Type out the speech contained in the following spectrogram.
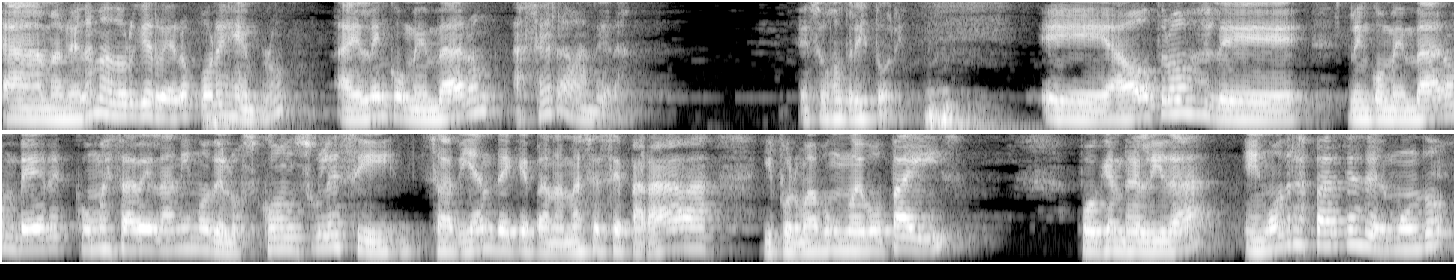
A Manuel Amador Guerrero, por ejemplo, a él le encomendaron hacer la bandera. Eso es otra historia. Eh, a otros le, le, encomendaron ver cómo estaba el ánimo de los cónsules, si sabían de que Panamá se separaba y formaba un nuevo país, porque en realidad en otras partes del mundo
